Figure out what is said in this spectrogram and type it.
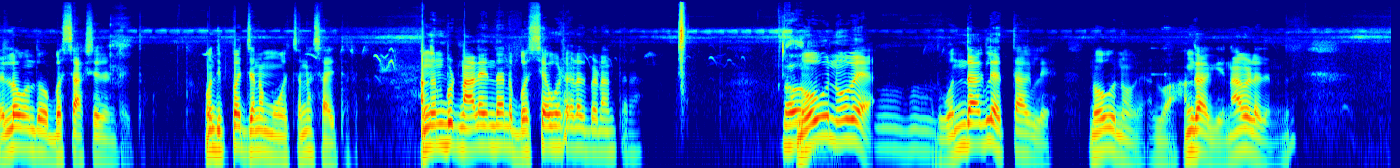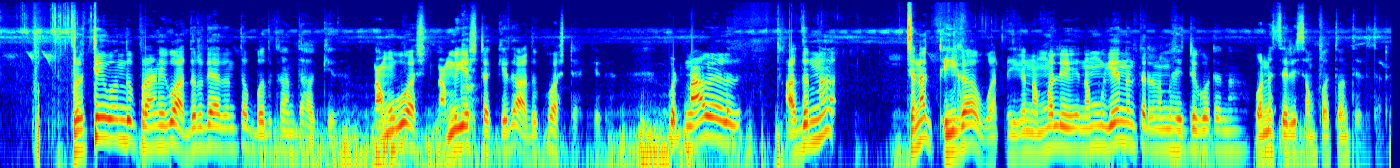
ಎಲ್ಲೋ ಒಂದು ಬಸ್ ಆಕ್ಸಿಡೆಂಟ್ ಆಯಿತು. ಒಂದು ಇಪ್ಪತ್ತು ಜನ ಮೂವತ್ತು ಜನ ಸಾಯ್ತಾರೆ. ಹಂಗನ್ಬಿಟ್ಟು ನಾಳೆಯಿಂದ ಬಸ್ಸೇ ಓಡಾಡೋದು ಬೇಡ ಅಂತಾರೆ. ನೋವು ನೋವೇ. ಒಂದಾಗಲಿ ಹತ್ತಾಗಲಿ ನೋವು ನೋವೇ ಅಲ್ವಾ? ಹಾಗಾಗಿ ನಾವು ಹೇಳೋದೇನೆಂದರೆ ಪ್ರತಿಯೊಂದು ಪ್ರಾಣಿಗೂ ಅದರದೇ ಆದಂಥ ಬದುಕಂತ ಹಕ್ಕಿದೆ. ನಮಗೂ ಅಷ್ಟು ನಮಗೆ ಎಷ್ಟು ಹಕ್ಕಿದೆ ಅದಕ್ಕೂ ಅಷ್ಟೇ ಹಕ್ಕಿದೆ. ಬಟ್ ನಾವು ಹೇಳೋದು ಅದನ್ನು ಚೆನ್ನಾಗಿ ಈಗ ಒನ್ ಈಗ ನಮ್ಮಲ್ಲಿ ನಮಗೇನಂತಾರೆ ನಮ್ಮ ಹೆಜ್ಜೆಗೋಟೆನ? ಸೇರಿ ಸಂಪತ್ತು ಅಂತ ಹೇಳ್ತಾರೆ.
